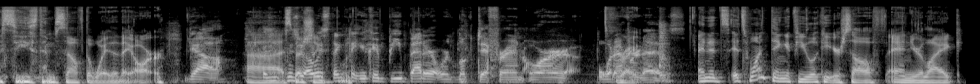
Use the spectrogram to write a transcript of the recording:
sees themselves the way that they are. Yeah, Uh, because you always think that you could be better or look different or whatever Right. it is. And it's it's one thing if you look at yourself and you're like,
